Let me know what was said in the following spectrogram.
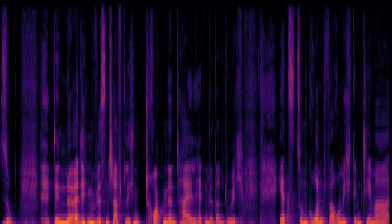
So, den nerdigen, wissenschaftlichen, trockenen Teil hätten wir dann durch. Jetzt zum Grund, warum ich dem Thema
